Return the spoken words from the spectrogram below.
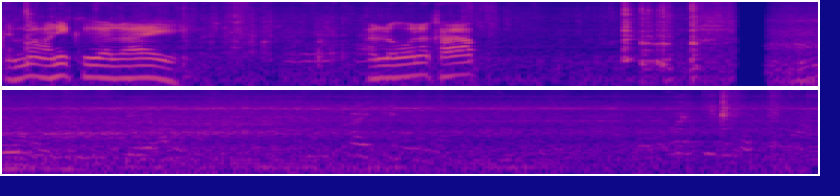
ในหม้อนี่คืออะไรพะโล้นะครับ เคยกินเคยกินกับพี่น้อง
